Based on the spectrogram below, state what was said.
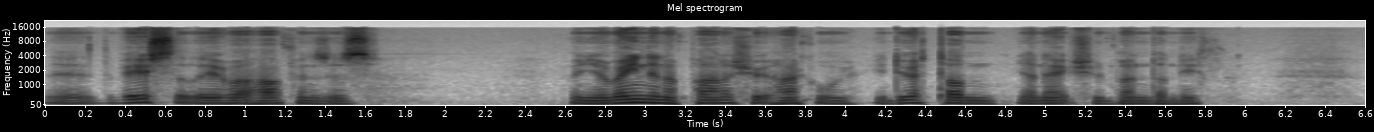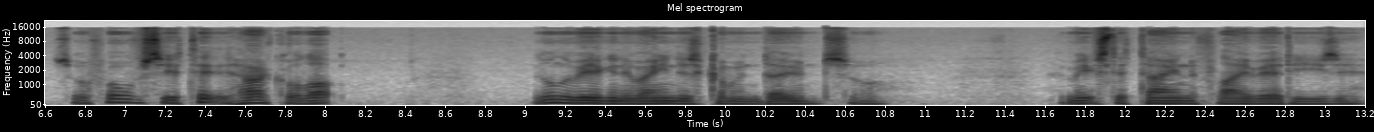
The, the basically what happens is when you're winding a parachute hackle, you do a turn, your neck should be underneath. So if obviously you take the hackle up, the only way you're going to wind is coming down, so it makes the tying the fly very easy.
